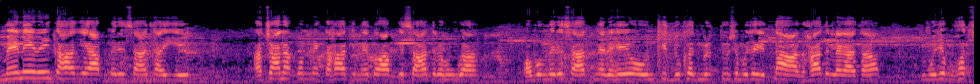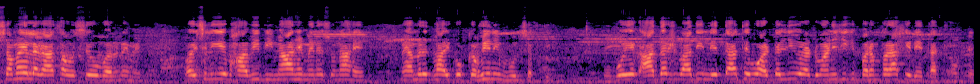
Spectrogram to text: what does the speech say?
मैंने नहीं कहा कि आप मेरे साथ आइए। अचानक उनने कहा कि मैं तो आपके साथ रहूँगा और वो मेरे साथ में रहे और उनकी दुखद मृत्यु से मुझे इतना आघात लगा था कि मुझे बहुत समय लगा था उससे उभरने में। और इसलिए भाभी बीमार है मैंने सुना है मैं अमृत भाई को कभी नहीं भूल सकती। वो एक आदर्शवादी नेता थे वो अटल जी और अडवाणी जी की परंपरा के नेता थे।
